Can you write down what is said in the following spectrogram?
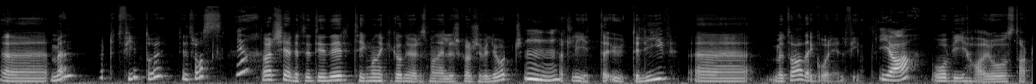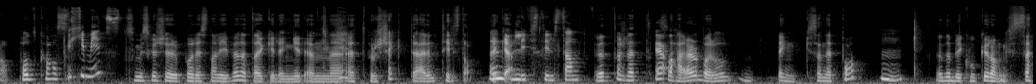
Eh, men det har vært et fint år til tross. Ja. Det har vært kjedelig til tider. Ting man ikke kan gjøre som man ellers kanskje ville gjort. Det Mm. har vært lite uteliv. Uh, vet du det går helt fint. ja, Og vi har jo starta podkast som vi skal kjøre på resten av livet. Dette er jo ikke lenger en, eh, et prosjekt, det er en tilstand. En livstilstand. Rett og slett. Ja. Så her er det bare å benke seg nedpå. Mm. Det blir konkurranse.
